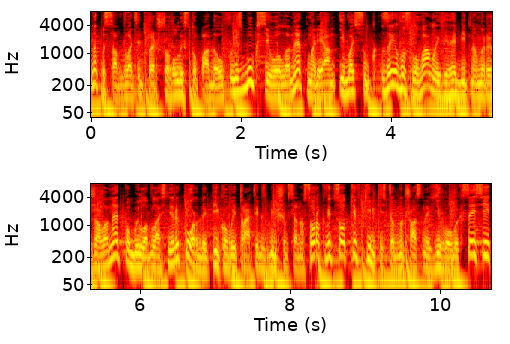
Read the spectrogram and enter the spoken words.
Написав 21 листопада у Фейсбук Сіо Ланет Маріан Івасюк. За його словами, гігабітна мережа Ланет побила власні рекорди. Піковий трафік збільшився на 40%, кількість одночасних гігових сесій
